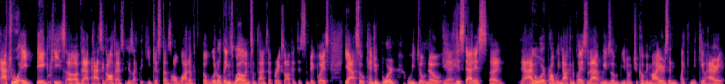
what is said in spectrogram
actual a big piece of, of, that passing offense because I think he just does a lot of uh, little things well, and sometimes that breaks off into some big plays. Yeah, so Kendrick Bourne, we don't know yeah, his status. Uh, Agholor probably not going to play, so that leaves them, you know, Jakobi Meyers and like N'Keal Harry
